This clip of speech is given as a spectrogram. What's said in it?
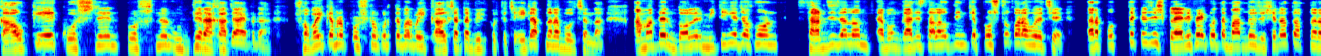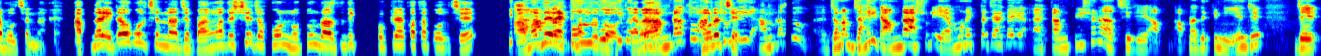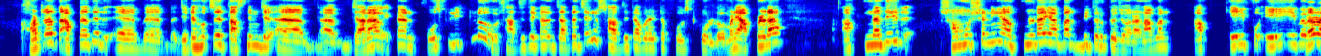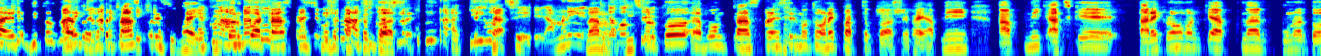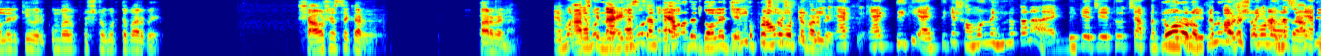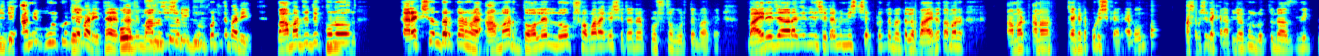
কাউকে কোশ্চেন, প্রশ্নের ঊর্ধ্বে রাখা যায় না। সবাইকে আমরা প্রশ্ন করতে পারব, এই কালচারটা বিল করতে চাই। এটা আপনারা বলছেন না। আমাদের দলের মিটিং এ যখন সার্জিজ আলম এবং গাজী সালাউদ্দিনকে প্রশ্ন করা হয়েছে, তারা প্রত্যেকটা জিনিস ক্ল্যারিফাই করতে বাধ্য হয়েছে, সেটা তো আপনারা বলছেন না। আপনারা এটাও বলছেন না যে, বাংলাদেশে যখন নতুন রাজনৈতিক প্রক্রিয়ার কথা বলছে আমাদের আমরা একমাত্র দল যারা আমরা তো। আমরা তো জনাব জাহিদ আমরা আসলে এমন একটা জায়গায় কনফিউশনে আছি যে আপনাদেরকে নিয়ে যে যে হঠাৎ আপনাদের যেটা হচ্ছে তাসনিম যারা একটা পোস্ট লিখলো সাজিদের কাছে যাতে চাইলো সাজিদ আবার একটা পোস্ট করল মানে আপনারা আপনাদের সমস্যা নিয়ে আপনারাই আবার বিতর্কে জড়ান। আবার এই এই কোনটা কি। হচ্ছে? মানে বিতর্ক এবং ট্রান্সপারেন্সির মধ্যে অনেক পার্থক্য আছে ভাই। আপনি আপনি আজকে তারেক রহমানকে আপনার উনার দলের কেউ এরকম ভাবে প্রশ্ন করতে পারবে? সাহস আছে কারও? পারবে না। আজকে নাহিদ ইসলামকে আমাদের দলের যে কেউ প্রশ্ন করতে পারবে। একদিকে একদিকে সমন্বয়হীনতা না একদিকে যেহেতু হচ্ছে আপনাদের নো নো মধ্যে নো যেটা কোনোভাবে পারস্পরিক সমান হবে না। আপনি understanding- যদি- আমি ভুল করতে পারি আমি মানুষ হিসেবে ভুল করতে পারি বা আমার যদি কোনো কারেকশন দরকার হয় আমার দলের লোক সবার আগে সেটা প্রশ্ন করতে পারবে। বাইরে যাওয়ার আগে যদি সেটা আমি নিশ্চিত করতে পারি তাহলে বাইরে তো আমার আমার আমার জায়গাটা পরিষ্কার এবং পাশাপাশি দেখেন আপনি যখন নতুন রাজনৈতিক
